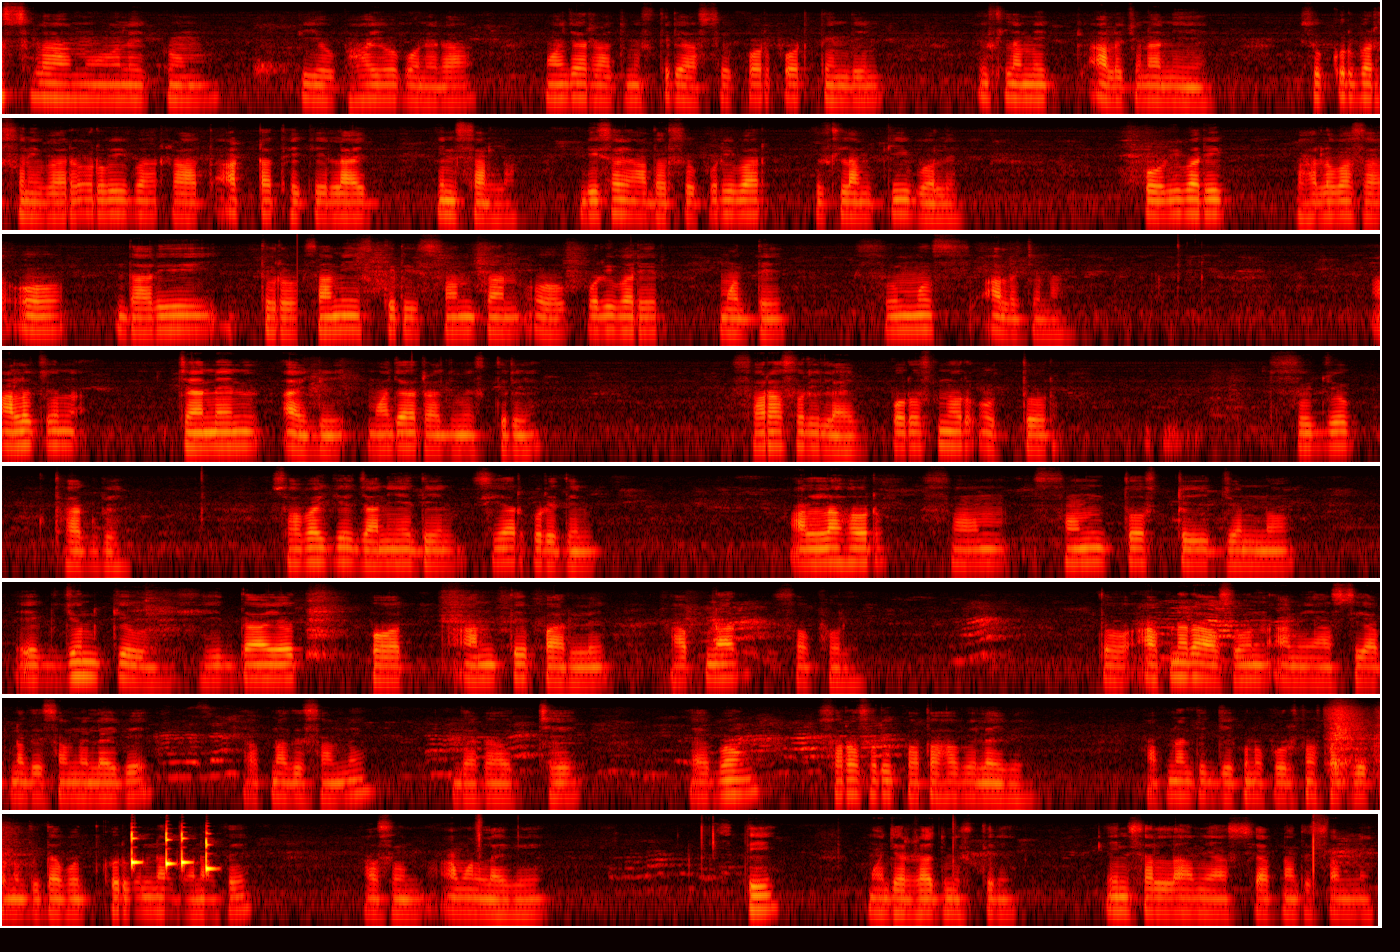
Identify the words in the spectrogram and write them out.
আসসালামু আলাইকুম, প্রিয় ভাই ও বোনেরা। মজার রাজমিস্ত্রি আসছে পরপর তিন দিন ইসলামিক আলোচনা নিয়ে। শুক্রবার, শনিবার ও রবিবার রাত আটটা থেকে লাইভ ইনশাল্লাহ বিষয় আদর্শ পরিবার, ইসলাম কি বলে? পারিবারিক ভালোবাসা ও দারিদ্র স্বামী, স্ত্রী, সন্তান ও পরিবারের মধ্যে সুমুস আলোচনা। আলোচনা চ্যানেল আইডি মজার রাজমিস্ত্রি, সরাসরি লাইভ, প্রশ্নর উত্তর, সুযোগ থাকবে। সবাইকে জানিয়ে দিন শেয়ার করে দিন। আল্লাহর সন্তুষ্টির জন্য একজনকেও হৃদায়ত পথ আনতে পারলে আপনার সফল। তো আপনারা আসুন, আমি আসছি আপনাদের সামনে লাইভে আপনাদের সামনে দেখা হচ্ছে এবং সরাসরি কথা হবে লাইভে আপনাদের যে কোনো প্রশ্ন থাকবে, কোনো দ্বিধাবোধ করবেন না, জানাতে আসুন আমার লাইভে মজার রাজমিস্ত্রি। ইনশাল্লাহ আমি আসছি আপনাদের সামনে।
